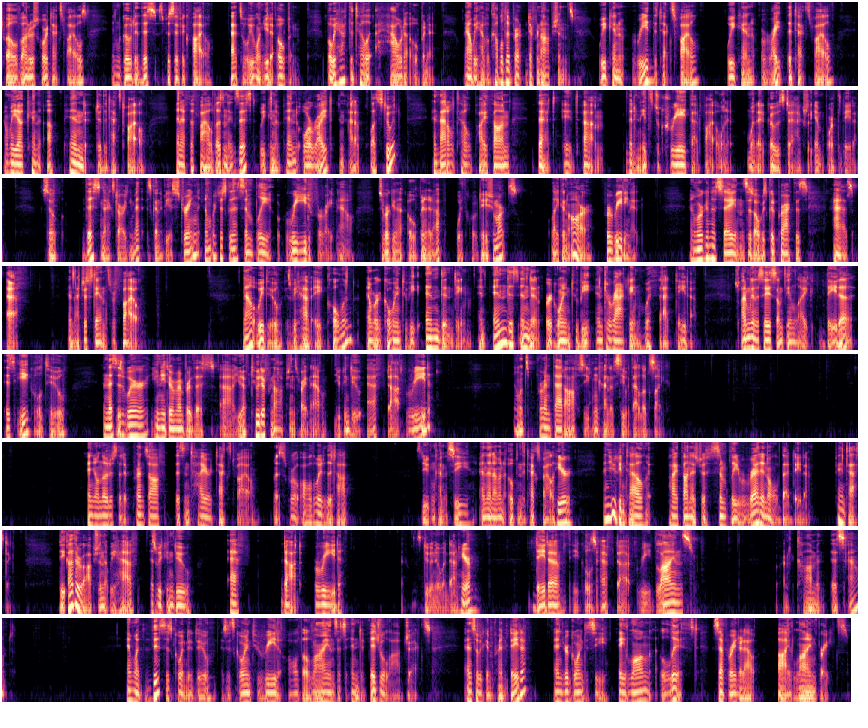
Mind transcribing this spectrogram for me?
12 underscore text files and go to this specific file. That's what we want you to open. But we have to tell it how to open it. Now we have a couple different different options. We can read the text file, we can write the text file, and we uh, can append to the text file. And if the file doesn't exist, we can append or write and add a plus to it, and that'll tell Python that it um, that it needs to create that file when it when it goes to actually import the data. So this next argument is going to be a string, and we're just going to simply read for right now. So we're going to open it up with quotation marks, like an R for reading it. And we're going to say, and this is always good practice, as F, and that just stands for file. Now what we do is we have a colon, and we're going to be indenting. And in this indent, we're going to be interacting with that data. So I'm going to say something like data is equal to and this is where you need to remember this. Uh, you have two different options right now. You can do f.read, and let's print that off so you can kind of see what that looks like. And you'll notice that it prints off this entire text file. I'm going to scroll all the way to the top so you can kind of see. And then I'm going to open the text file here. And you can tell Python has just simply read in all of that data. Fantastic. The other option that we have is we can do f dot read. Let's do a new one down here. Data equals f dot read lines. We're going to comment this out. And what this is going to do is it's going to read all the lines as individual objects. And so we can print data, and you're going to see a long list separated out by line breaks.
